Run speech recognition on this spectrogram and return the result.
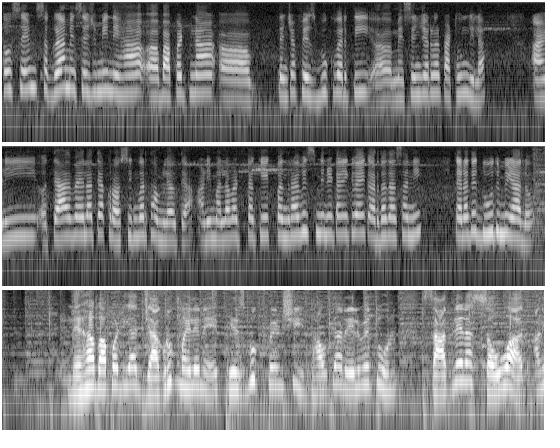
तो सेम सगळा मेसेज मी नेहा बापटना त्यांच्या फेसबुकवरती मेसेंजरवर पाठवून दिला. आणि त्यावेळेला त्या क्रॉसिंगवर थांबल्या होत्या. आणि मला वाटतं की एक पंधरा वीस मिनिटांनी किंवा एक अर्धा तासांनी त्यांना ते दूध मिळालं. नेहा बापट या जागरूक महिलेने फेसबुक फ्रेंडशी धावत्या रेल्वेतून साधलेला संवाद आणि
